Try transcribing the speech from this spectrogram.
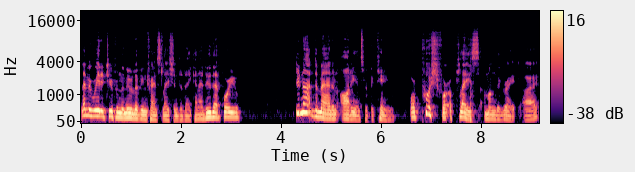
Let me read it to you from the New Living Translation today. Can I do that for you? Do not demand an audience with the king or push for a place among the great. All right.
